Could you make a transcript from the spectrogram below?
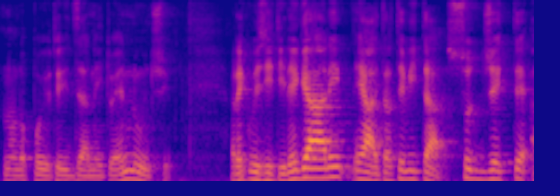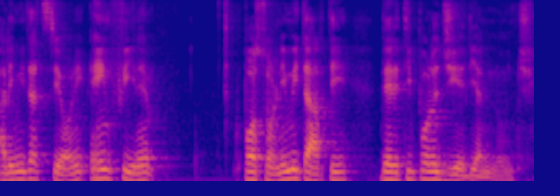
non lo puoi utilizzare nei tuoi annunci requisiti legali e altre attività soggette a limitazioni e infine possono limitarti delle tipologie di annunci.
